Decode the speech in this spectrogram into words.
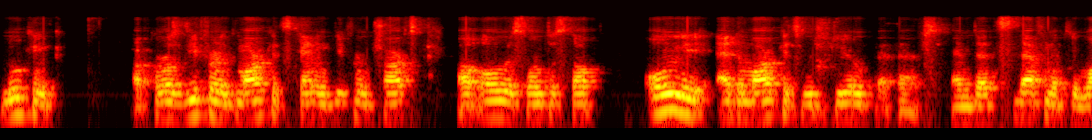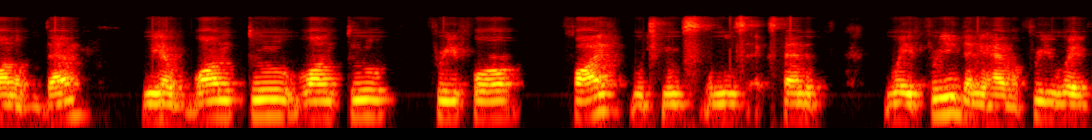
looking across different markets, scanning different charts, I always want to stop only at the markets with clear patterns. And that's definitely one of them. We have one, two, one, two, three, four, five, which means, means extended wave three. Then you have a free wave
